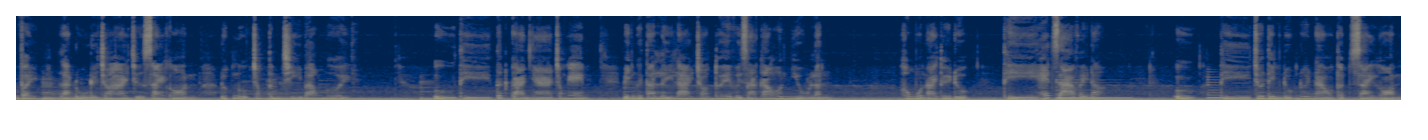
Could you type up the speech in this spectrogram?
Vậy là đủ để cho hai chữ sài gòn được ngự trong tâm trí bao người. Ừ thì tất cả nhà trong hẻm bị người ta lấy lại cho thuê với giá cao hơn nhiều lần. Không muốn ai thuê được thì hết giá vậy đó. Ừ thì chưa tìm được nơi nào thật sài gòn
